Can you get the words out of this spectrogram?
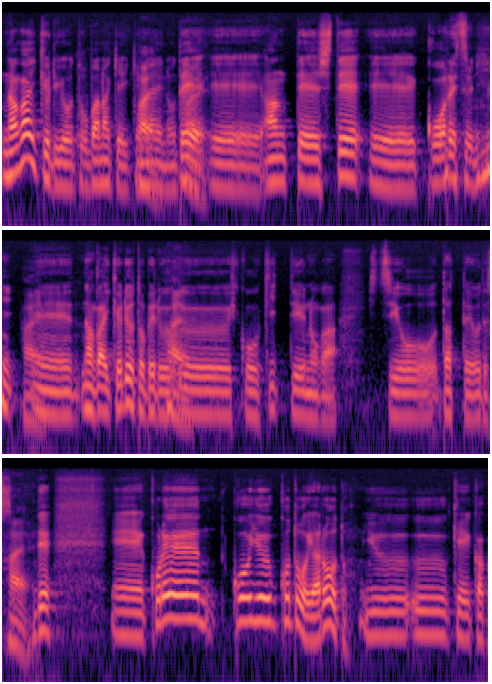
長い距離を飛ばなきゃいけないので、はい。はいえー安定して、えー壊れずに、はい。えー長い距離を飛べる、飛行機っていうのが必要だったようです。はい。でえーこれ、こういうことをやろうという計画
